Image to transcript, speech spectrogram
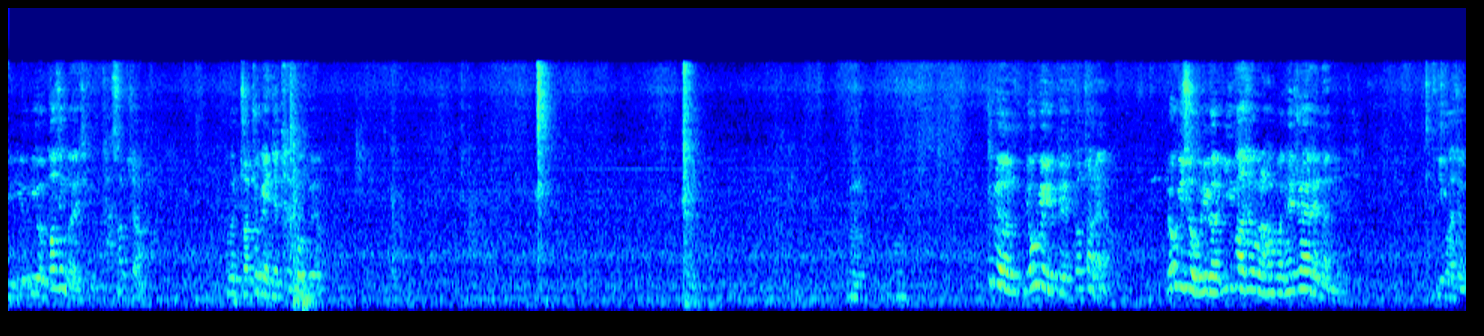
이, 이- 이거 꺼진 거예요 지금 다 썼죠. 그럼 저쪽에 이제 탈 거고요. 음, 그러면 여기 이렇게 떴잖아요. 여기서 우리가 이 과정을 한번 해줘야 된다는 얘기지. 이 과정을.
